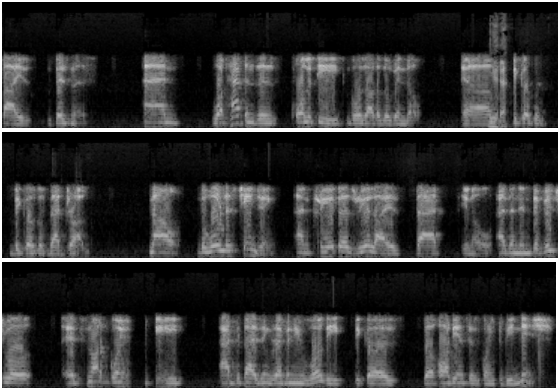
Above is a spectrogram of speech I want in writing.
size business. And what happens is quality goes out of the window uh, yeah. because of because of that drug. Now the world is changing and creators realize that you know as an individual it's not going to be advertising revenue worthy because the audience is going to be niche.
